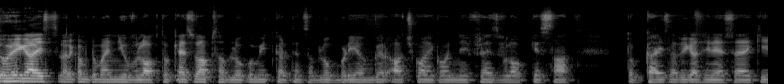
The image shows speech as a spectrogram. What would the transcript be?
So hey guys welcome to my new vlog तो कैसे हो आप सब लोग? उम्मीद करते हैं सब लोग बढ़िया होंगे आ चुका हूँ एक और नए फ्रेश व्लॉग के साथ। तो गाइस अभी का सीन ऐसा है कि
